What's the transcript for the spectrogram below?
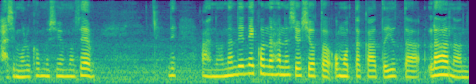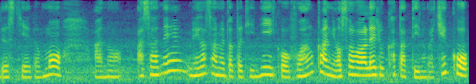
始まるかもしれません。であのなんでねこんな話をしようと思ったかと言ったらなんですけれどもあの朝ね目が覚めた時にこう不安感に襲われる方っていうのが結構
